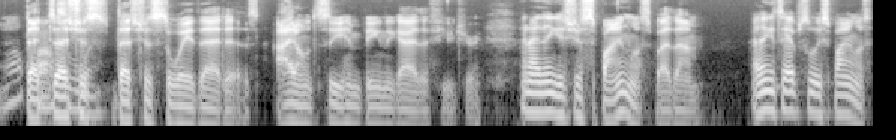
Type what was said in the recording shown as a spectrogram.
Well, That, that's just that's just the way that is. I don't see him being the guy of the future, and I think it's just spineless by them. I think it's absolutely spineless.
